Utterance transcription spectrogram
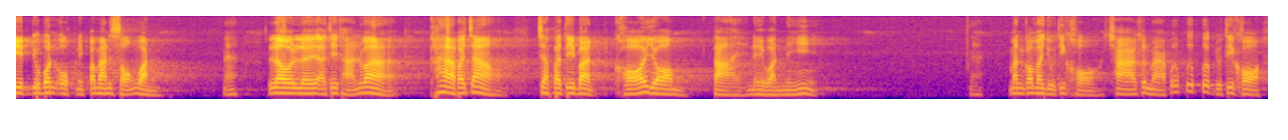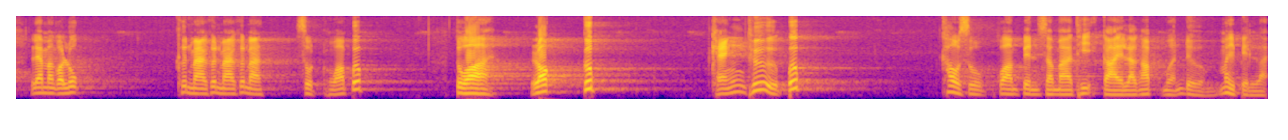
ติดอยู่บนอกนี่ประมาณสองวัน เราเลยอธิษฐานว่าข้าพระเจ้าจะปฏิบัติขอยอมตายในวันนี้นะมันก็มาอยู่ที่คอชาขึ้นมาปุ๊บปุ๊บปุ๊บอยู่ที่คอ แล้วมันก็ลุกขึ้นมาขึ้นมาขึ้นมา สุดหัวปุ๊บตัวล็อกกึ๊บแข็งทื่อปุ๊บเข้าสู่ความเป็นสมาธิกายระงับเหมือนเดิมไม่เป็นไร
